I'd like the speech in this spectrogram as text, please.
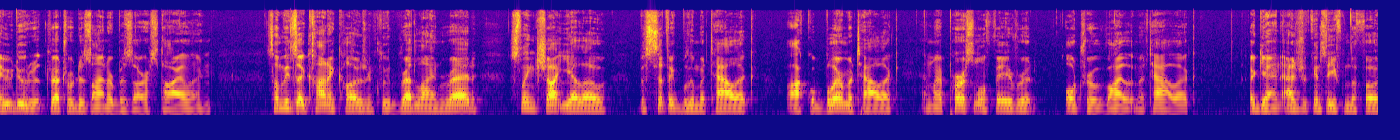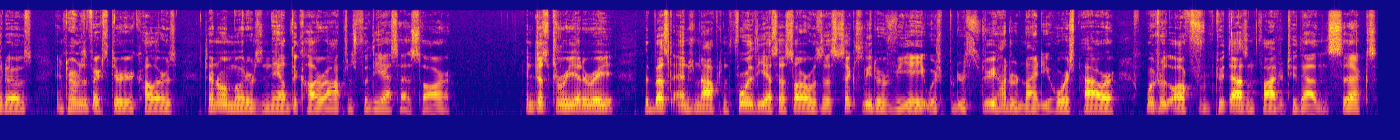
maybe due to its retro design or bizarre styling. Some of these iconic colors include Redline Red, Slingshot Yellow, Pacific Blue Metallic, Aqua Blur Metallic, and my personal favorite, Ultraviolet Metallic. Again, as you can see from the photos, in terms of exterior colors, General Motors nailed the color options for the SSR. And just to reiterate, the best engine option for the SSR was a 6-liter V8 which produced 390 horsepower, which was offered from 2005 to 2006.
